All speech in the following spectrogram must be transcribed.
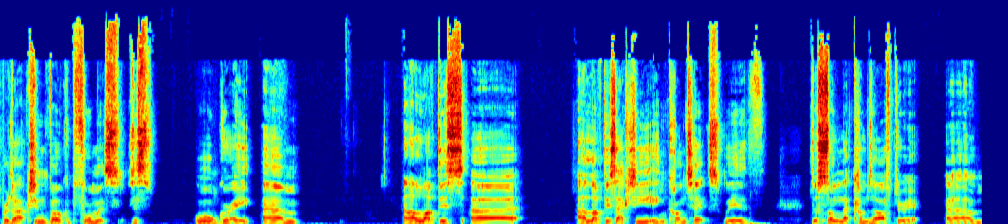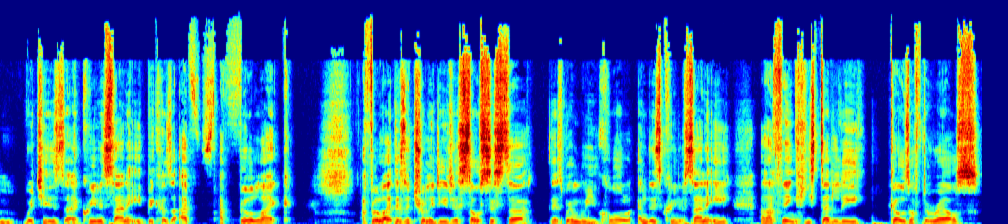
production, vocal performance, just all great. Um, and I love this. Uh, I love this actually in context with the song that comes after it, um, which is uh, Queen of Sanity, because I I feel like I feel like there's a trilogy. There's Soul Sister, there's When Will You Call, and there's Queen of Sanity, and I think he steadily goes off the rails.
